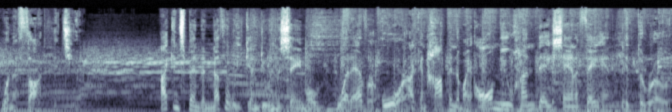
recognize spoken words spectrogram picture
when a thought hits you. I can spend another weekend doing the same old whatever, or I can hop into my all new Hyundai Santa Fe and hit the road.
